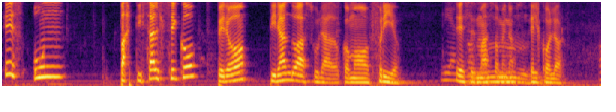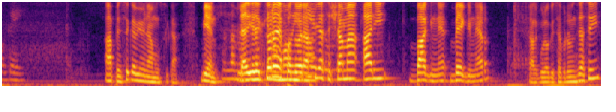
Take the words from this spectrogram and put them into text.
es un pastizal seco, pero tirando a azulado, como frío. Bien. Ese es más o menos Mm. el color. Ok. Ah, pensé que había una música. Bien, la directora de fotografía se llama Ari Wagner, Wegner, calculo que se pronuncia así,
